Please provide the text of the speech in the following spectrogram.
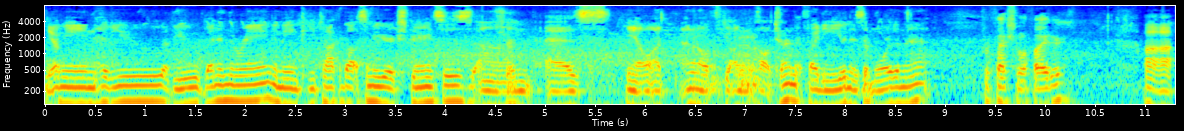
Yep. I mean, have you have you been in the ring? I mean, can you talk about some of your experiences um, sure. as you know? I, I, don't know if I want to call it tournament fighting. Even is it more than that? Professional fighter. Uh,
